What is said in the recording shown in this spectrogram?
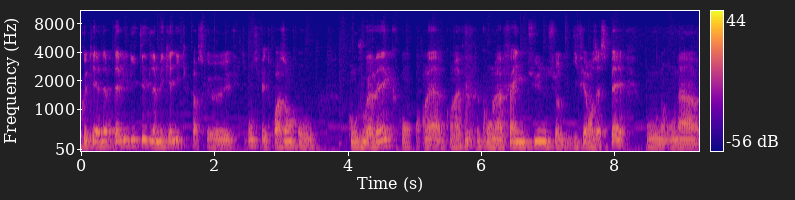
côté adaptabilité de la mécanique parce que effectivement, ça fait trois ans qu'on joue avec, qu'on la, fine-tune sur différents aspects. On, a,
